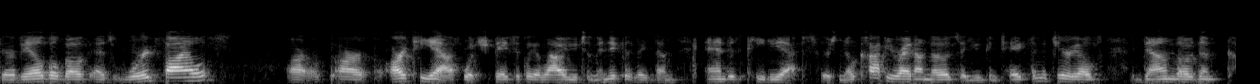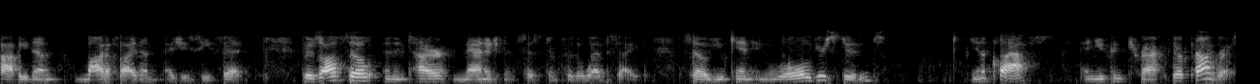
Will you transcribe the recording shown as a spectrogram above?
They're available both as Word files or, are RTF, which basically allow you to manipulate them, and as PDFs. There's no copyright on those, so you can take the materials, download them, copy them, modify them as you see fit. There's also an entire management system for the website. So you can enroll your students in a class, and you can track their progress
